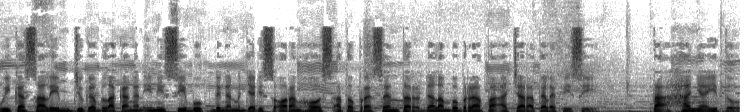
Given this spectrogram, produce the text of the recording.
Wika Salim juga belakangan ini sibuk dengan menjadi seorang host atau presenter dalam beberapa acara televisi. Tak hanya itu,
